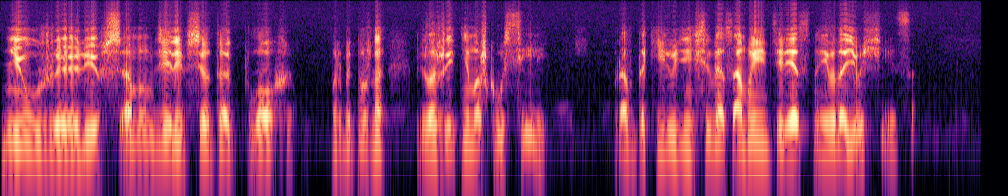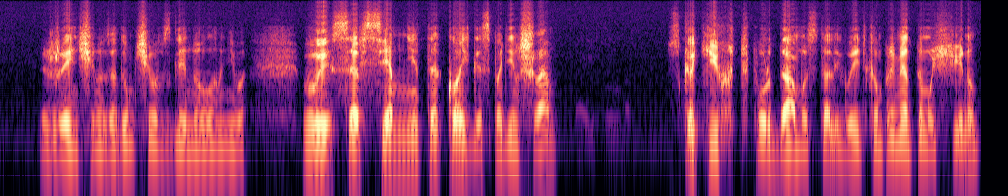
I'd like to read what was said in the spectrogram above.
Неужели в самом деле все так плохо? Может быть, нужно приложить немножко усилий? Правда, такие люди не всегда самые интересные и выдающиеся. Женщина задумчиво взглянула на него. «Вы совсем не такой, господин Шрам». «С каких-то пор дамы стали говорить комплименты мужчинам?»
